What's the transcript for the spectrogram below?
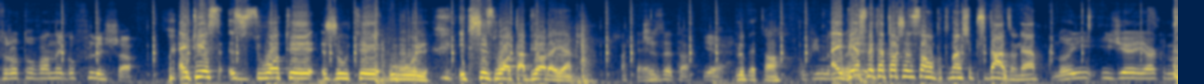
zrotowanego flysza. Ej, tu jest złoty, żółty wool. I 3 złota, biorę je. Czy zeta? Yeah. Lubię to. Kupimy Ej, sobie... bierzmy te tocze ze sobą, bo to nam się przydadzą, nie? No i idzie jak na...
